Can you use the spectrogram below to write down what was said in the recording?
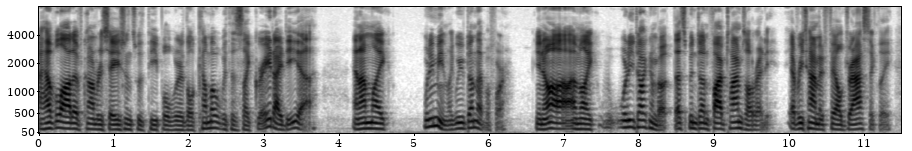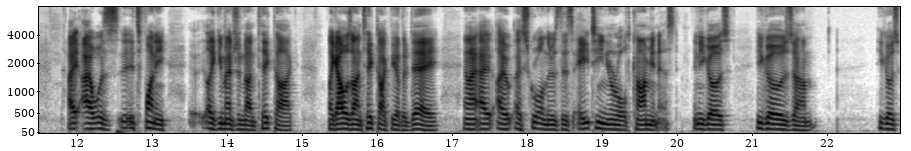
I have a lot of conversations with people where they'll come up with this like great idea, and I'm like, "What do you mean? Like we've done that before?" You know, I'm like, "What are you talking about? That's been done five times already. Every time it failed drastically." I I was. It's funny, like you mentioned on TikTok. Like I was on TikTok the other day, and I I, I scroll and there's this 18 year old communist, and he goes he goes um he goes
